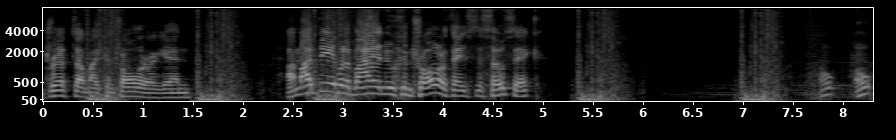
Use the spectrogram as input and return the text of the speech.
drift on my controller again. I might be able to buy a new controller thanks to SoSick. Oh, oh.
